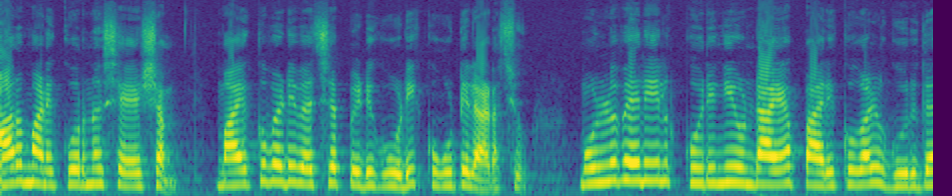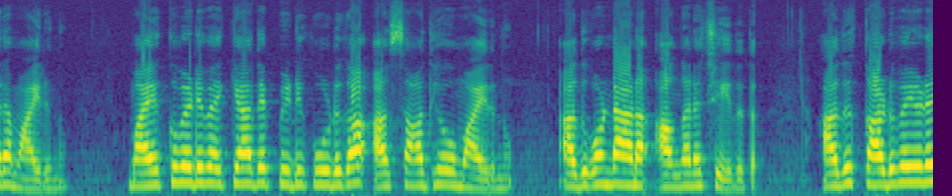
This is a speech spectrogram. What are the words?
ആറു മണിക്കൂറിനു ശേഷം മയക്കുവെടി വെച്ച് പിടികൂടി കൂട്ടിലടച്ചു. മുള്ളുവേലിയിൽ കുരുങ്ങിയുണ്ടായ പരിക്കുകൾ ഗുരുതരമായിരുന്നു. മയക്കുവെടി വയ്ക്കാതെ പിടികൂടുക അസാധ്യവുമായിരുന്നു. അതുകൊണ്ടാണ് അങ്ങനെ ചെയ്തത്. അത് കടുവയുടെ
